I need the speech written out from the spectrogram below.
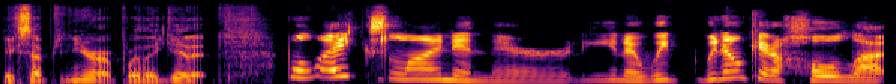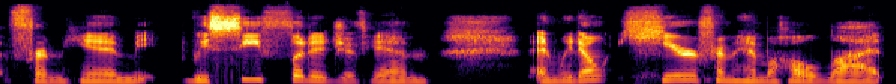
except in Europe where they get it. Well, Ike's line in there, you know, we we don't get a whole lot from him. We see footage of him, and we don't hear from him a whole lot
